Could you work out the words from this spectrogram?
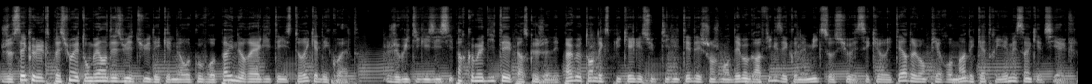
Je sais que l'expression est tombée en désuétude et qu'elle ne recouvre pas une réalité historique adéquate. Je l'utilise ici par commodité parce que je n'ai pas le temps d'expliquer les subtilités des changements démographiques, économiques, sociaux et sécuritaires de l'Empire romain des 4e et 5e siècles.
